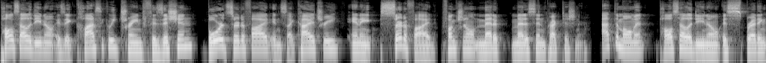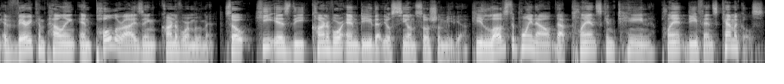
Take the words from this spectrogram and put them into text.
Paul Saladino is a classically trained physician, board certified in psychiatry, and a certified functional med- medicine practitioner. At the moment, Paul Saladino is spreading a very compelling and polarizing carnivore movement. So he is the carnivore MD that you'll see on social media. He loves to point out that plants contain plant defense chemicals.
